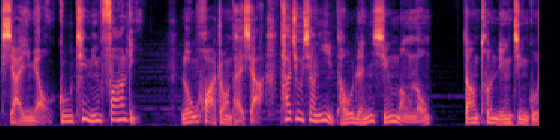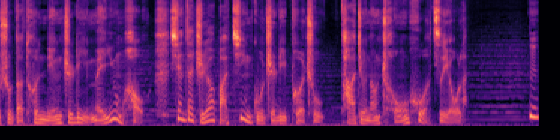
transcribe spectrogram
下一秒，古天明发力，龙化状态下，他就像一头人形猛龙。当吞灵禁锢术的吞灵之力没用后，现在只要把禁锢之力破除，他就能重获自由了。哼，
